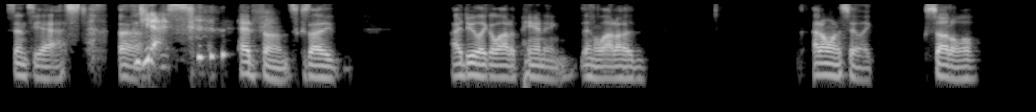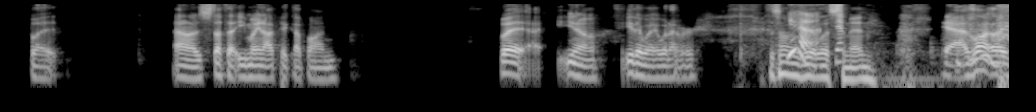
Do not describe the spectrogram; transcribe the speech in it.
since you asked, uh, yes. headphones because I I do like a lot of panning and a lot of I don't want to say like subtle, but I don't know stuff that you might not pick up on. But you know, either way, whatever. As long Yeah, as you're def- listening. Yeah, as long like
